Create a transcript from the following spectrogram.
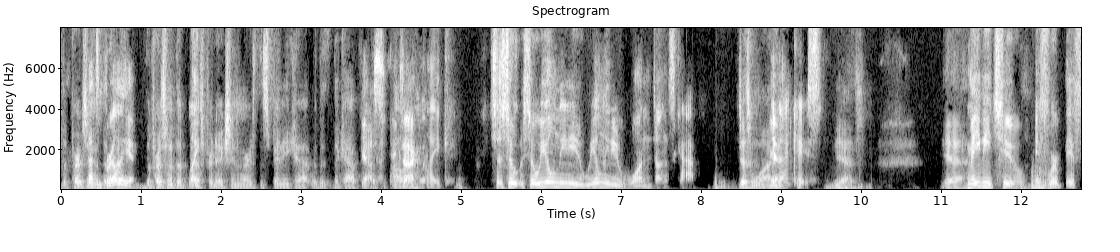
The person That's the, brilliant. the person with the Like- prediction wears the spinny cap with the, the cap. Yes, the exactly. Like, so so so we only need we only need one dunce cap Just one. in that case. Yes. Yeah. Maybe two if we're if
